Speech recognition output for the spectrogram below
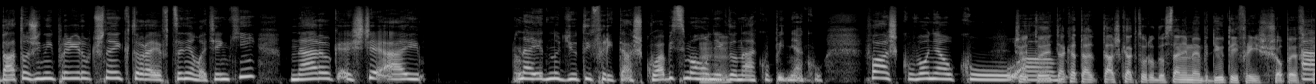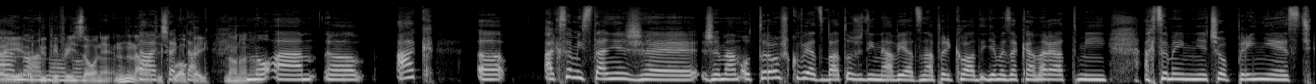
batožiny príručnej, ktorá je v cene letenky, nárok ešte aj na jednu duty free tašku, aby si mohol mm-hmm. niekto nakúpiť nejakú flášku, voňavku. Čiže to je taká tá taška, ktorú dostaneme v duty free shope, v tej Áno, áno, duty free zóne. Na tak, letisku, tak, OK. tak. No, no, no. no a uh, ak, uh, ak sa mi stane, že, že mám o trošku viac batoždy naviac, napríklad ideme za kamarátmi a chceme im niečo priniesť,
